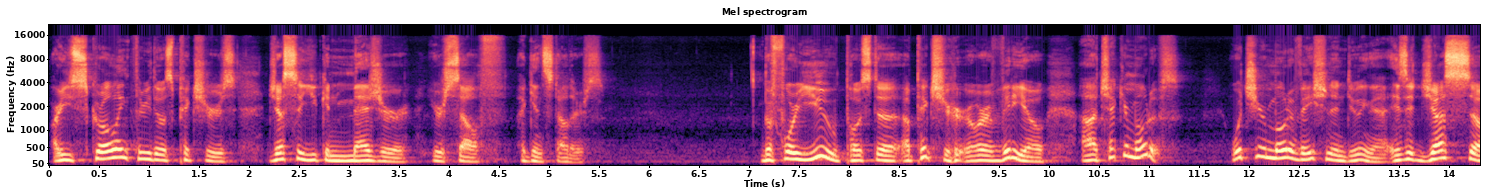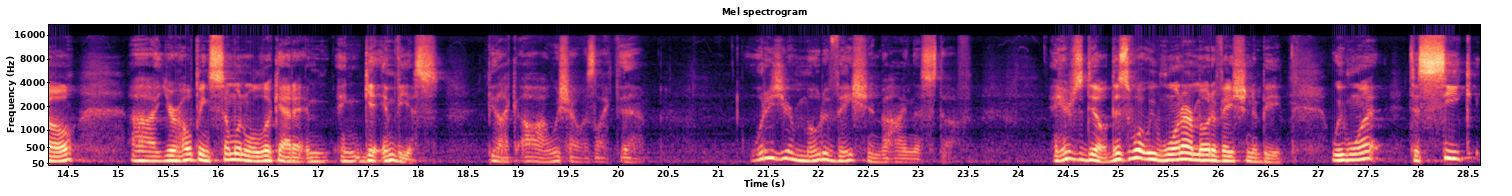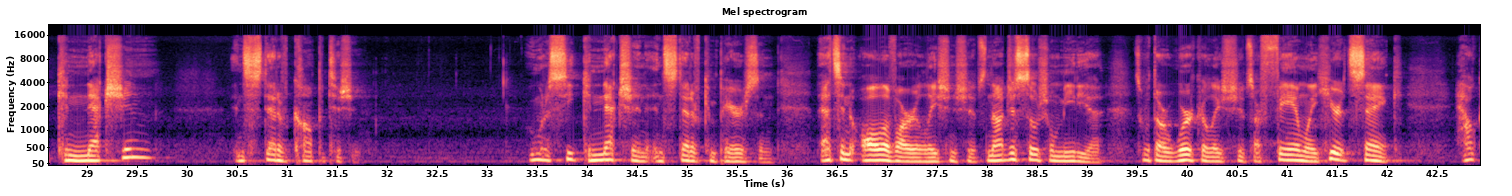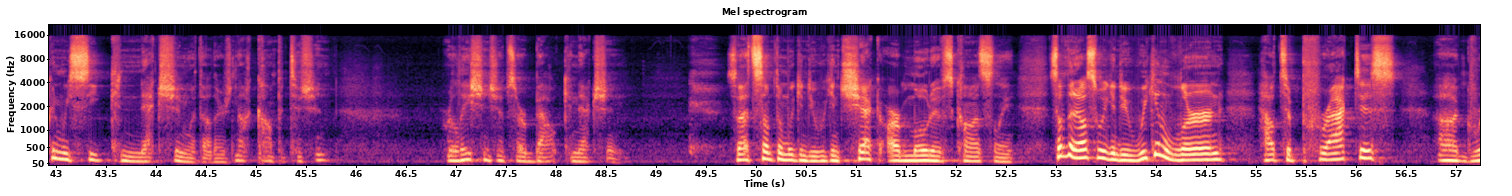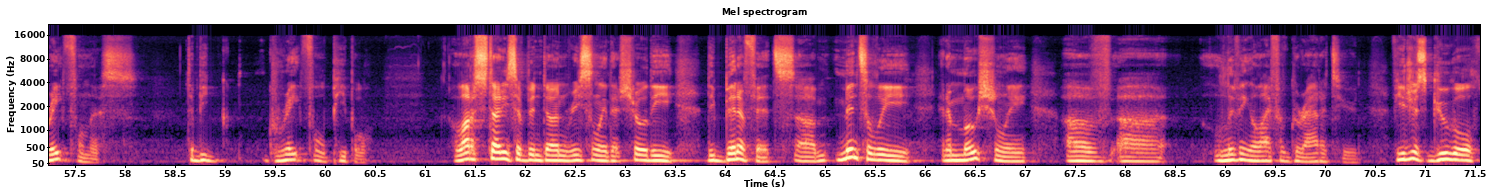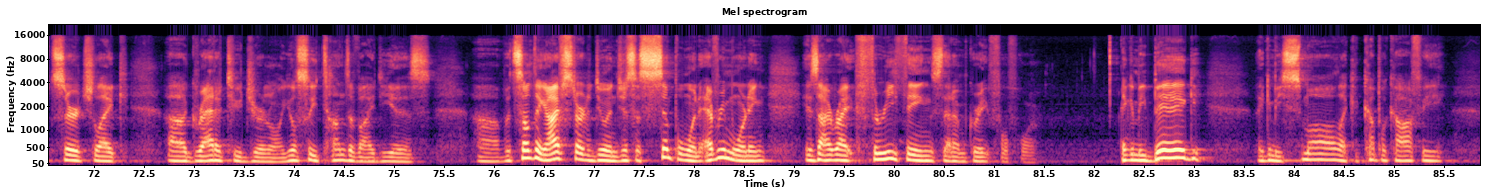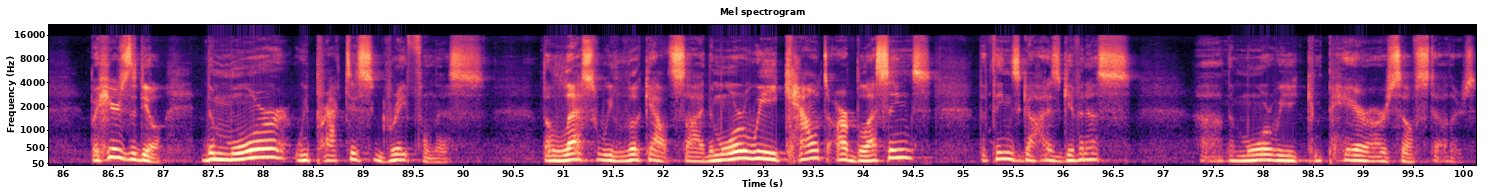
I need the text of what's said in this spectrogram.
Are you scrolling through those pictures just so you can measure yourself against others? Before you post a, a picture or a video, uh, check your motives. What's your motivation in doing that? Is it just so uh, you're hoping someone will look at it and, and get envious? Be like, oh, I wish I was like them. What is your motivation behind this stuff? And here's the deal this is what we want our motivation to be. We want to seek connection instead of competition. We want to seek connection instead of comparison. That's in all of our relationships, not just social media. It's with our work relationships, our family, here at Sank. How can we seek connection with others, not competition? Relationships are about connection. So that's something we can do. We can check our motives constantly. Something else we can do, we can learn how to practice uh, gratefulness, to be grateful people. A lot of studies have been done recently that show the, the benefits um, mentally and emotionally of uh, living a life of gratitude. If you just Google search like uh, gratitude journal, you'll see tons of ideas. Uh, but something I've started doing, just a simple one every morning, is I write three things that I'm grateful for. They can be big, they can be small, like a cup of coffee. But here's the deal the more we practice gratefulness, the less we look outside, the more we count our blessings, the things God has given us, uh, the more we compare ourselves to others,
